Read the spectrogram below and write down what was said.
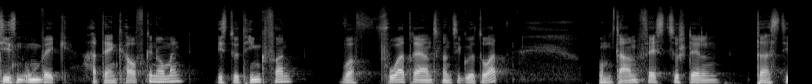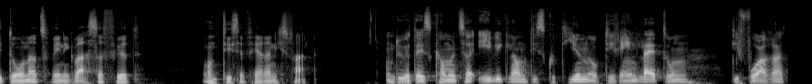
diesen Umweg hat er in Kauf genommen, ist dorthin gefahren, war vor 23 Uhr dort, um dann festzustellen, dass die Donau zu wenig Wasser führt und diese Fähre nicht fährt. Und über das kann man jetzt auch ewig lang diskutieren, ob die Rennleitung die Fahrer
